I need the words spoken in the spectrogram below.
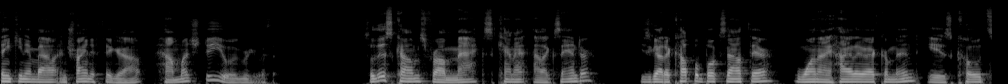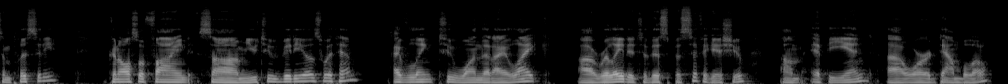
thinking about, and trying to figure out how much do you agree with it. So this comes from Max Kanat-Alexander. He's got a couple books out there. One I highly recommend is Code Simplicity. You can also find some YouTube videos with him. I've linked to one that I like uh, related to this specific issue um, at the end uh, or down below.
